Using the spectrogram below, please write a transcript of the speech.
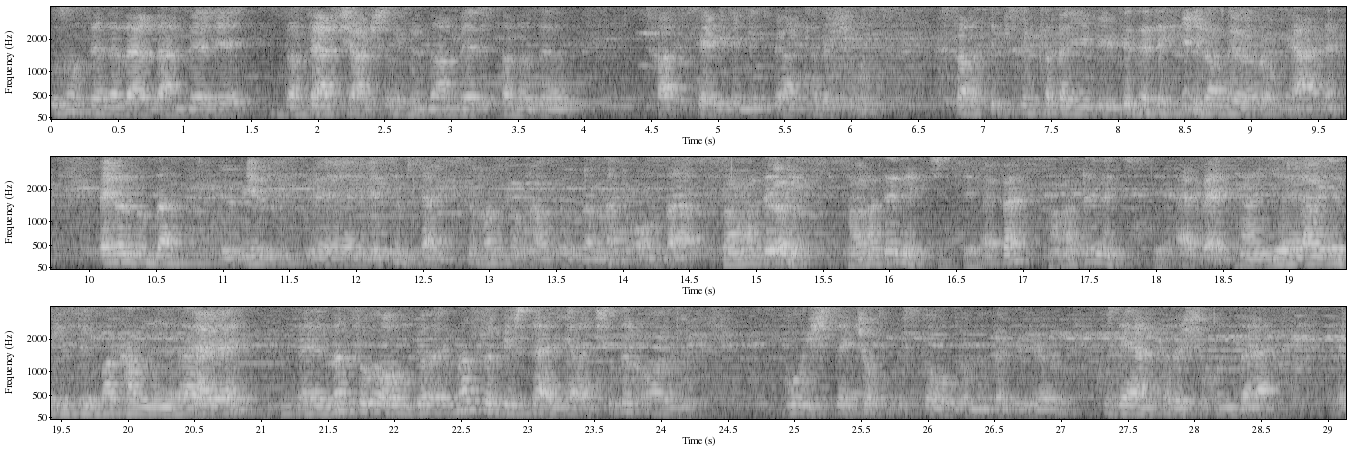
uzun senelerden beri Zafer Çarşısı'ndan beri tanıdığım sevdiğimiz bir arkadaşımız. Sanatı bizim kadar iyi bildiğine de inanıyorum yani. En azından bir e, resim sergisi nasıl hazırlanır onda Sanat emek, sanat emekçisi. Efendim? Sanat emekçisi. Evet. Yani yıllarca Kültür Bakanlığı'nda Evet. E, nasıl oldu, nasıl bir sergi açılır o, bu işte çok usta olduğunu da biliyorum. Kuzey arkadaşımın da e,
